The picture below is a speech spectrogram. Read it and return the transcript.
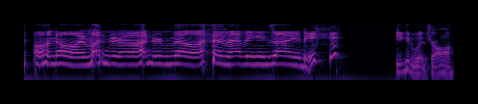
Oh no, I'm under a hundred mil. I'm having anxiety. you could withdraw.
